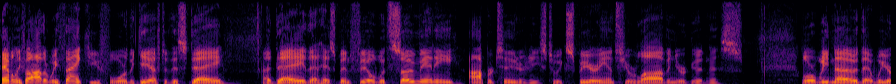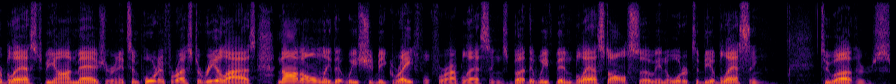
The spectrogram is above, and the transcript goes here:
Heavenly Father, we thank you for the gift of this day, a day that has been filled with so many opportunities to experience your love and your goodness. Lord, we know that we are blessed beyond measure, and it's important for us to realize not only that we should be grateful for our blessings, but that we've been blessed also in order to be a blessing to others.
